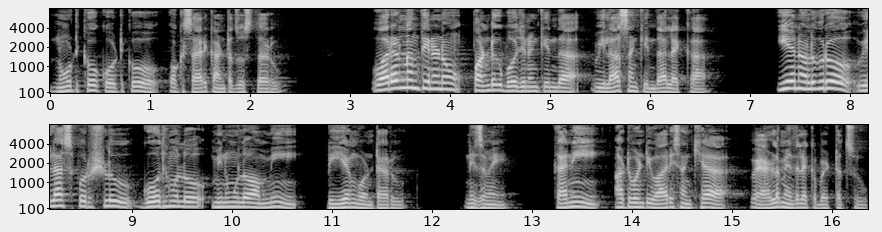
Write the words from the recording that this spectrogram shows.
నూటికో కోటికో ఒకసారి కంట చూస్తారు. వరన్నం తినడం పండుగ భోజనం కింద విలాసం కింద లెక్క. ఏ నలుగురో విలాస పురుషులు గోధుమలో మినుములో అమ్మి బియ్యం కొంటారు. నిజమే. కానీ అటువంటి వారి సంఖ్య వేళ్ళ మీద లెక్కబెట్టచ్చు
